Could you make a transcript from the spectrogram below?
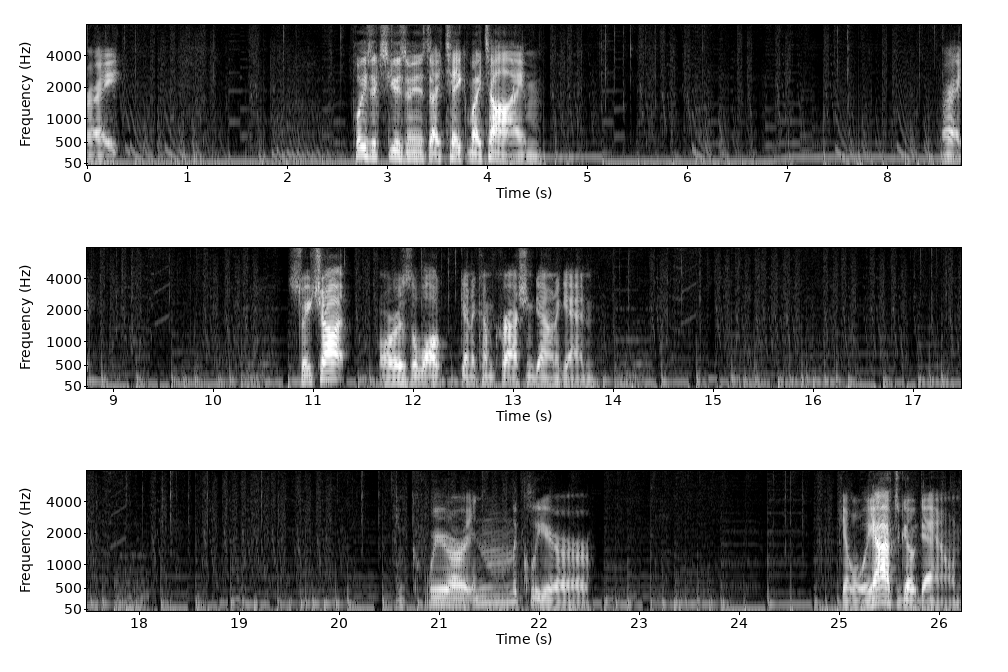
Alright. Please excuse me as I take my time. Alright. Straight shot? Or is the wall gonna come crashing down again? I think we are in the clear. Okay, well, we have to go down.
